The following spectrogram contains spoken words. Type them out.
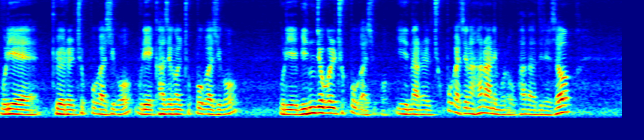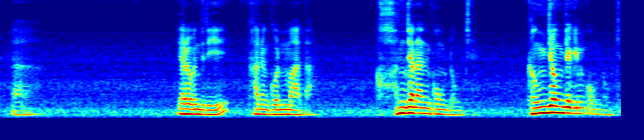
우리의 교회를 축복하시고 우리의 가정을 축복하시고 우리의 민족을 축복하시고 이 나라를 축복하시는 하나님으로 받아들여서 어, 여러분들이 가는 곳마다 건전한 공동체, 긍정적인 공동체,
